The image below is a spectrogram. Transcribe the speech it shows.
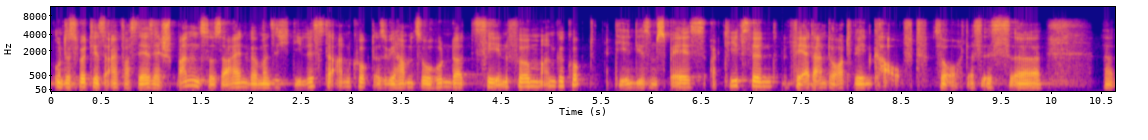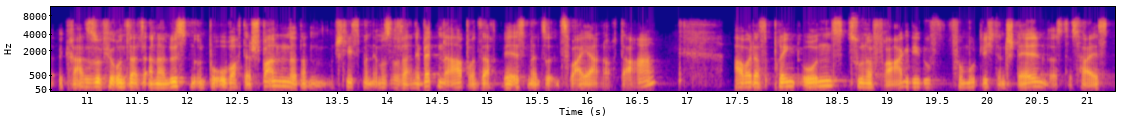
Und es wird jetzt einfach sehr, sehr spannend so sein, wenn man sich die Liste anguckt. Also wir haben so 110 Firmen angeguckt, die in diesem Space aktiv sind, wer dann dort wen kauft. So, das ist äh, gerade so für uns als Analysten und Beobachter spannend. Und dann schließt man immer so seine Wetten ab und sagt, wer ist denn so in zwei Jahren noch da? Aber das bringt uns zu einer Frage, die du vermutlich dann stellen wirst. Das heißt,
